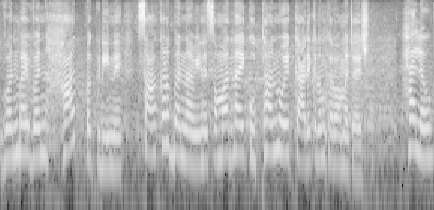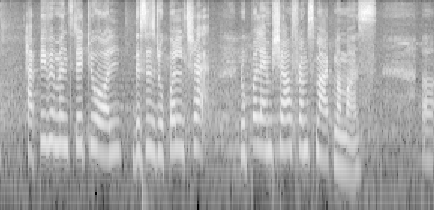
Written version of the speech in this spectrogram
વન બાય વન હાથ પકડીને સાંકળ બનાવીને સમાજના એક ઉત્થાનનો એક કાર્યક્રમ કરવામાં જાય છે Hello, happy Women's Day to all. This is Rupal Shah, Rupal M Shah from Smart Mamas. Uh,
